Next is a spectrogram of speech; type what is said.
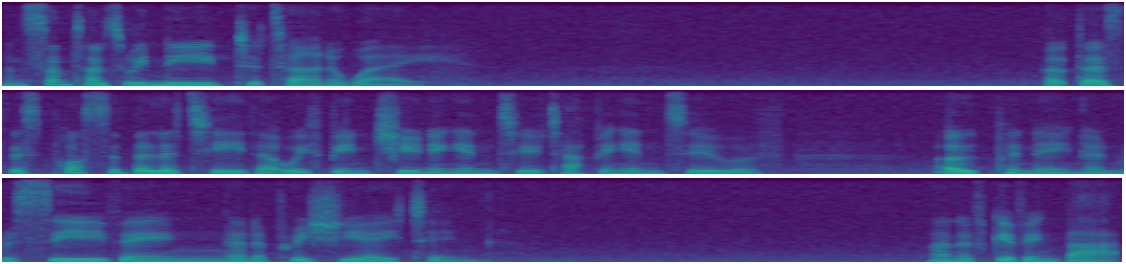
And sometimes we need to turn away. But there's this possibility that we've been tuning into, tapping into, of opening and receiving and appreciating and of giving back.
